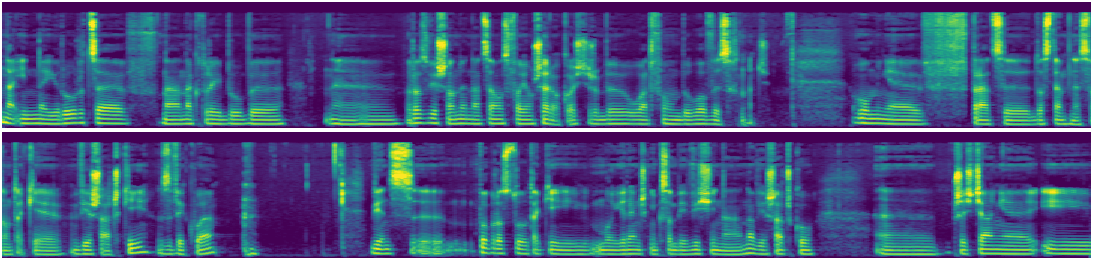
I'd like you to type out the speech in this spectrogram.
na innej rurce, na, na której byłby e, rozwieszony na całą swoją szerokość, żeby łatwo było wyschnąć. U mnie w pracy dostępne są takie wieszaczki zwykłe, więc y, po prostu taki mój ręcznik sobie wisi na, na wieszaczku przy ścianie i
